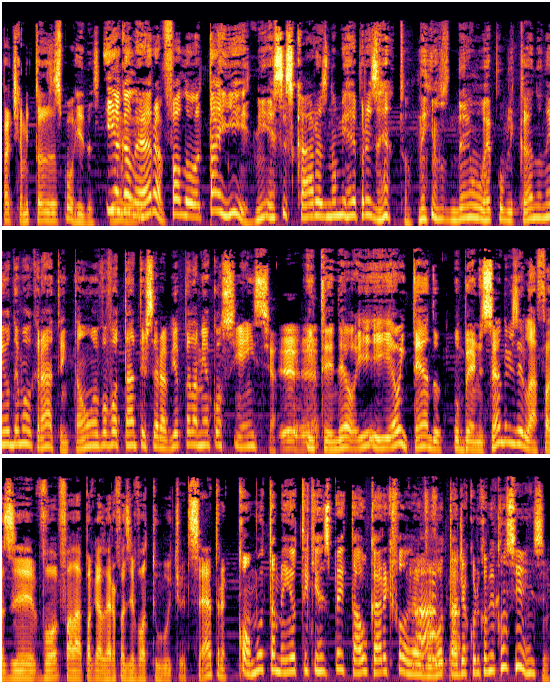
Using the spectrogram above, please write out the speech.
praticamente todas as corridas. E a Uhum. galera falou: tá aí, esses caras não me representam, nem, os- nem o republicano, nem o democrata. Então eu vou votar na terceira via pela minha consciência. Uhum. Entendeu? E, e eu entendo o Bernie Sanders ir lá fazer, vo- falar pra galera fazer voto útil, etc. Como também eu tenho que respeitar o cara que falou, eu Ah, vou votar tá. de acordo com a minha consciência.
